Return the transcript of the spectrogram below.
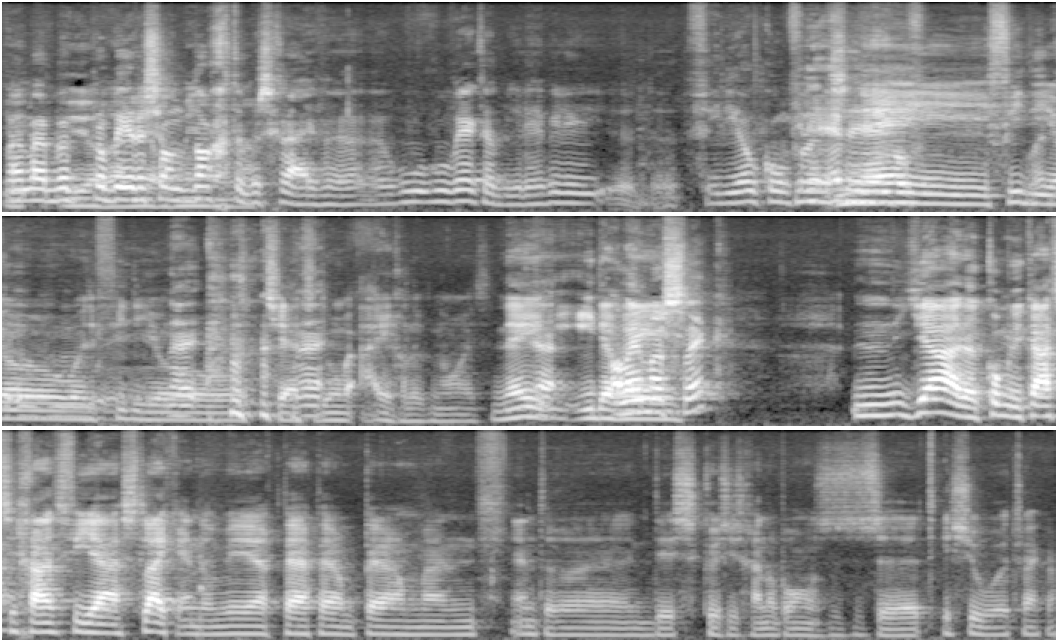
maar, maar we proberen zo'n dag te beschrijven. Hoe, hoe werkt dat bij jullie? Hebben jullie eh, de videoconferentie? Jullie hebben- of- Nee, video, video nee. chat Nee. doen we eigenlijk nooit. Nee, Ja, iedereen... Alleen maar Slack? Ja, de communicatie gaat via Slack en dan weer per per permanente eh, discussies gaan op ons eh, issue eh, tracker.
